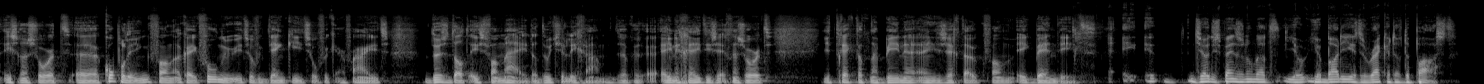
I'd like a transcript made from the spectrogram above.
is er een soort eh, koppeling van... oké, ik voel nu iets of ik denk iets of ik ervaar iets. Dus dat is van mij, dat doet je lichaam. Dus ook energetisch echt een soort... je trekt dat naar binnen en je zegt ook van ik ben dit. Joe Dispenza noemt dat... Your, your body is the record of the past.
